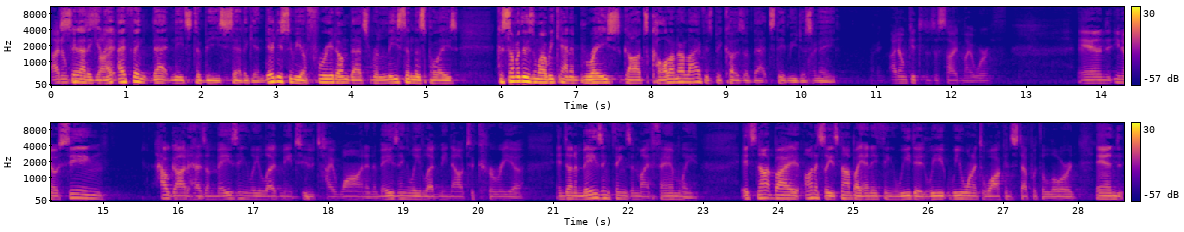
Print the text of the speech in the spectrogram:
I don't Say that again. I, I think that needs to be said again. There needs to be a freedom that's released in this place. Because some of the reason why we can't embrace God's call on our life is because of that statement you just made. I don't get to decide my worth. And, you know, seeing how God has amazingly led me to Taiwan and amazingly led me now to Korea and done amazing things in my family. It's not by, honestly, it's not by anything we did. We, we wanted to walk in step with the Lord. And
